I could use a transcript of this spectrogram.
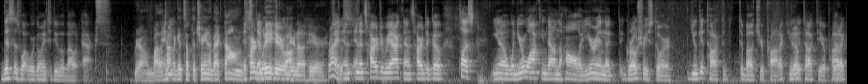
This is what we're going to do about X. Yeah. By the And time you- it gets up the chain and back down, It's It's hard to be here when you're not here. Right, and, and it's hard to react and it's hard to go. Plus, you know, when you're walking down the hall or you're in a grocery store, you get talked to, about your product. You Yep. get talked to your product.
